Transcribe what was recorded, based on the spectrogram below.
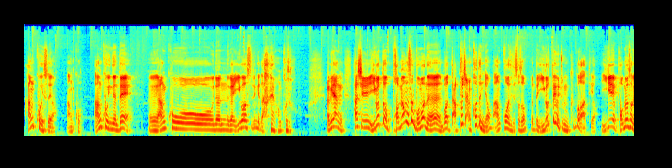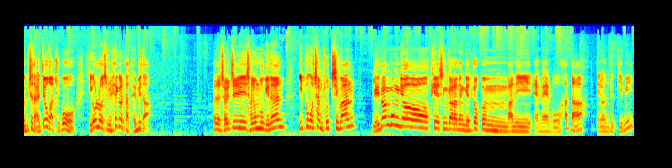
앙코 있어요. 앙코. 앙코 있는데 에, 앙코는 그냥 이거 쓰는 게 나아요. 앙코도. 아, 그냥 사실 이것도 범용성 보면은 뭐 나쁘지 않거든요. 앙코가 있어서. 근데 이것 때문에 좀 큰 것 같아요. 이게 범용성에 미쳐 날뛰어가지고 이걸로 지금 해결이 다 됩니다. 그래서 절지 전용 무기는 이쁘고 참 좋지만 일반 공격 피해 증가라는 게 조금 많이 애매모하다 이런 느낌이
